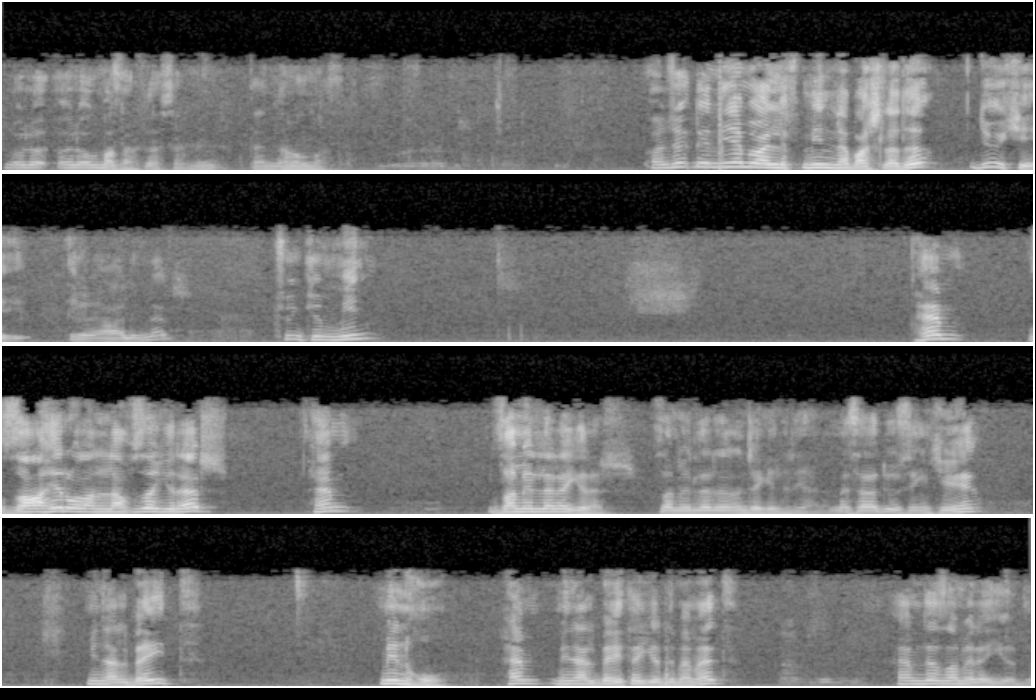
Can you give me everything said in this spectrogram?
Şimdi öyle, öyle olmaz arkadaşlar. Min denden olmaz. Öncelikle niye müellif minle başladı? Diyor ki e, alimler. Çünkü min hem zahir olan lafza girer hem zamirlere girer. Zamirlerden önce gelir yani. Mesela diyorsun ki minel beyt minhu. Hem minel beyte girdi Mehmet hem de zamire girdi.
